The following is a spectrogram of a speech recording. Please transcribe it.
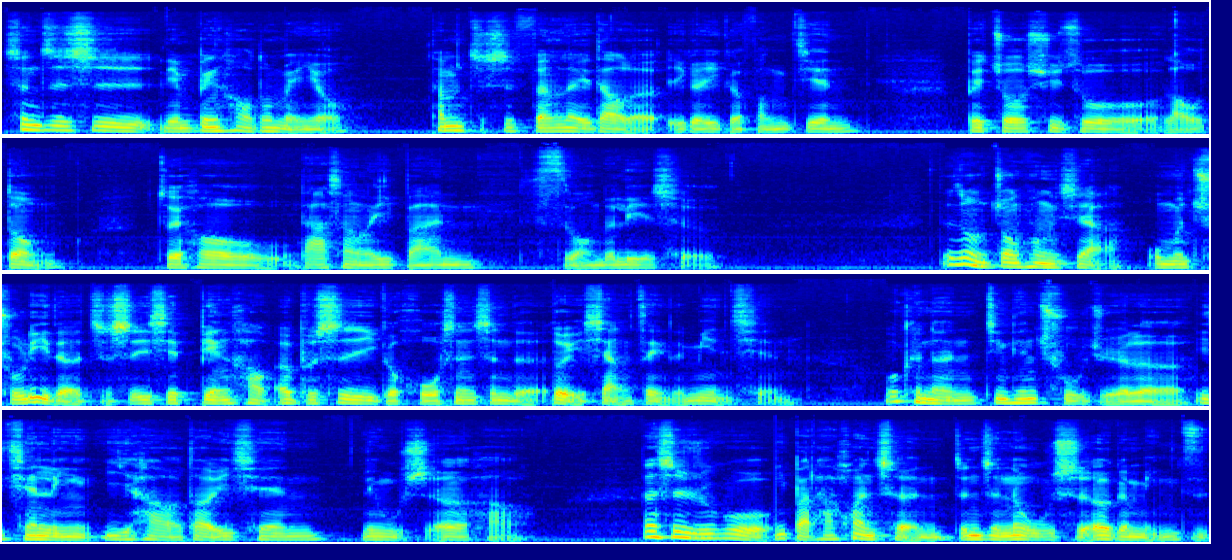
甚至是连编号都没有，他们只是分类到了一个一个房间。被捉去做劳动，最后搭上了一班死亡的列车。在这种状况下，我们处理的只是一些编号，而不是一个活生生的对象在你的面前。我可能今天处决了一千零一号到一千零五十二号，但是如果你把它换成整整那五十二个名字，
